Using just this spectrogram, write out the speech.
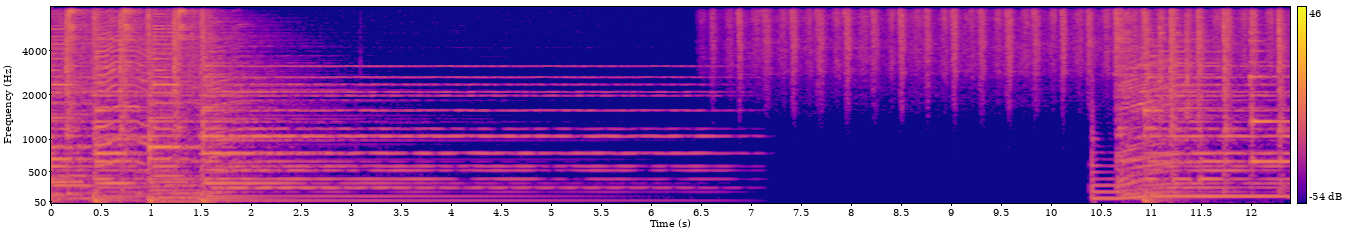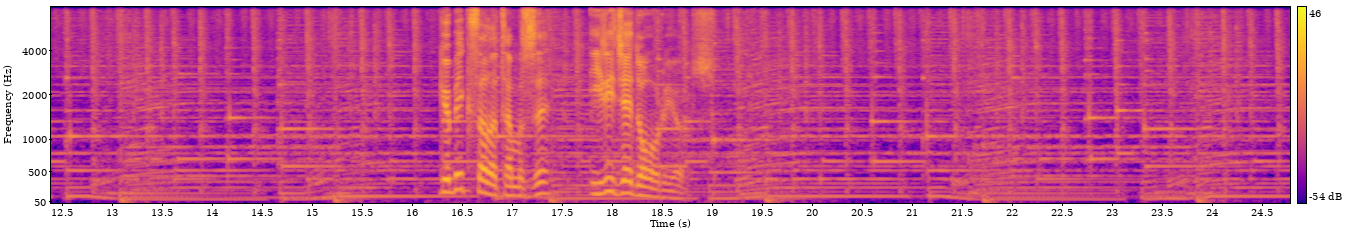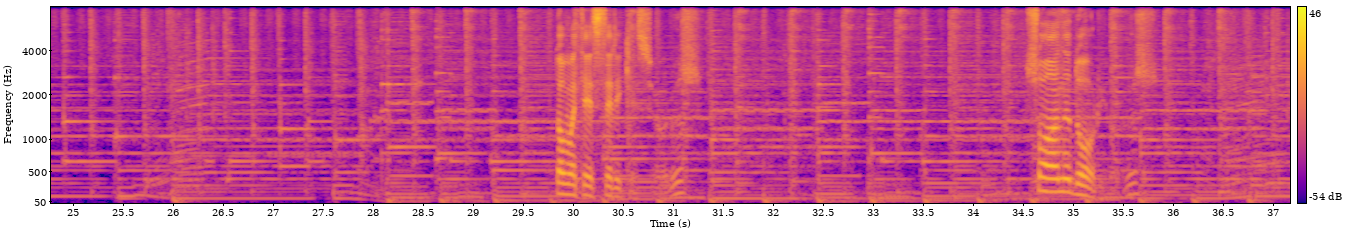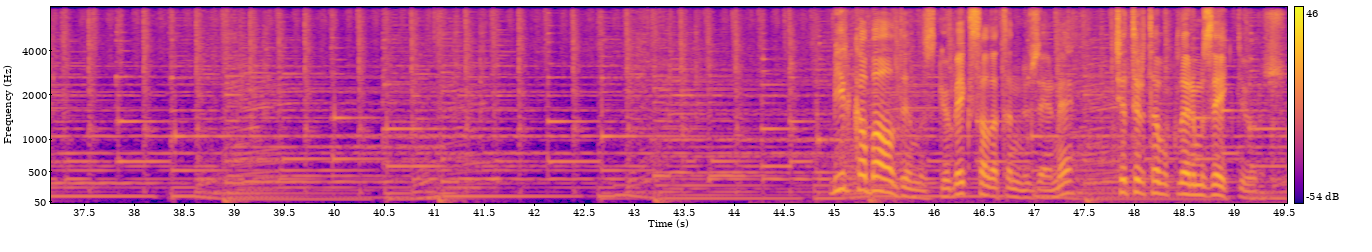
Göbek salatamızı irice doğruyoruz. Domatesleri kesiyoruz. Soğanı doğruyoruz. Bir kaba aldığımız göbek salatanın üzerine çıtır tavuklarımızı ekliyoruz.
